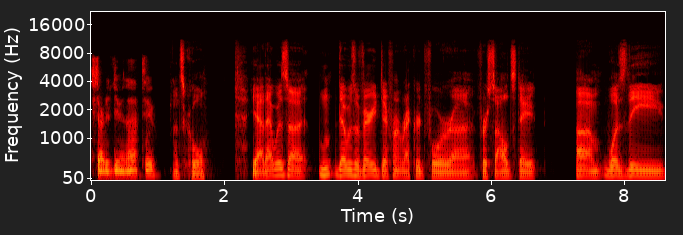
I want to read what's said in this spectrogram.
started doing that too. That's cool. Yeah, that was a that was a very different record for uh for Solid State. Um was the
